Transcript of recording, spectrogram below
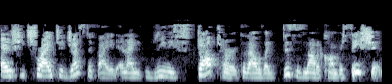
And she tried to justify it and I really stopped her because I was like, this is not a conversation.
